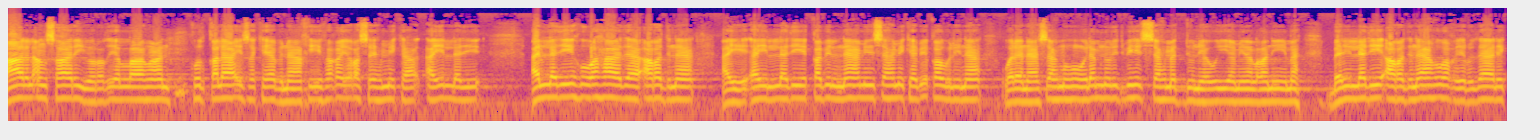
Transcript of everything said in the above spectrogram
قال الأنصاري رضي الله عنه خذ قلائصك يا ابن أخي فغير سهمك أي الذي الذي هو هذا أردنا. أي, أي الذي قبلنا من سهمك بقولنا ولنا سهمه لم نرد به السهم الدنيوي من الغنيمة بل الذي أردناه وغير ذلك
